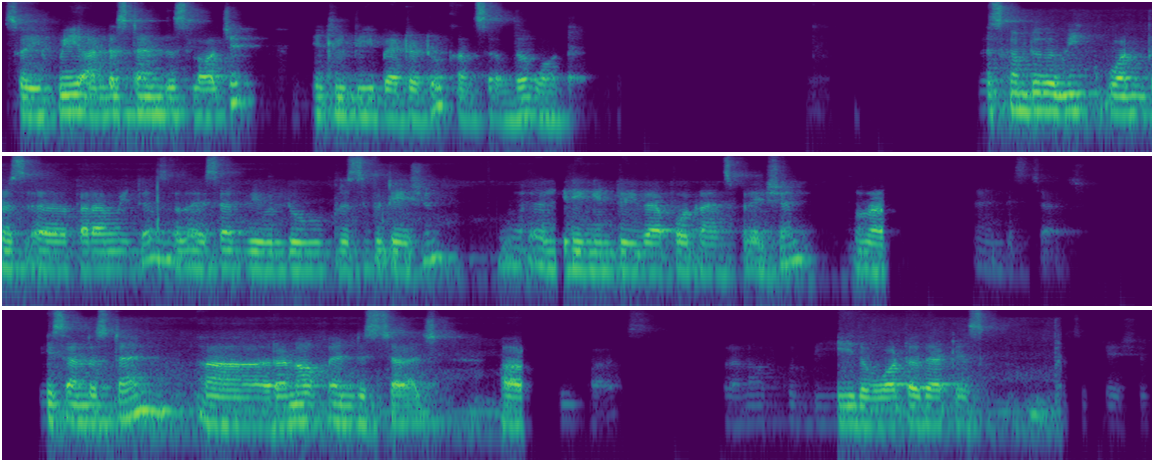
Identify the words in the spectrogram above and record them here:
So if we understand this logic, it will be better to conserve the water. Let's come to the week one uh, parameters. As I said, we will do precipitation. Uh, leading into evapotranspiration and discharge. Please understand uh, runoff and discharge are two parts. Runoff could be the water that is precipitation,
